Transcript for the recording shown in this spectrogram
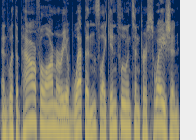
And with a powerful armory of weapons like influence and persuasion,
